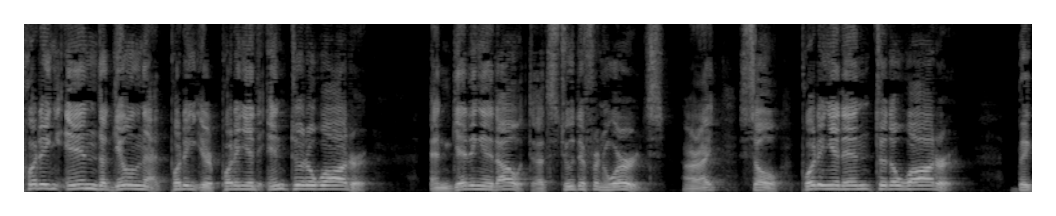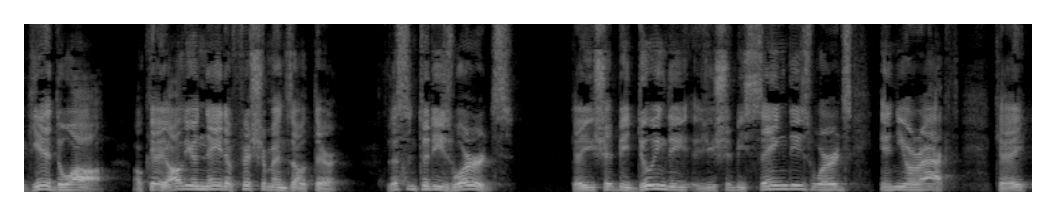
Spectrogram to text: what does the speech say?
putting in the gill net, putting you're putting it into the water and getting it out. That's two different words. All right, so putting it into the water, begidwa. Okay, all you native fishermen out there, listen to these words. Okay, you should be doing the, you should be saying these words in your act. Okay,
